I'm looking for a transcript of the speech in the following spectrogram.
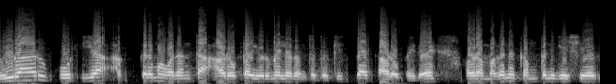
ನೂರಾರು ಕೋಟಿಯ ಅಕ್ರಮವಾದಂತ ಆರೋಪ ಇವ್ರ ಮೇಲೆ ಇರುವಂತದ್ದು. ಕಿಕ್ ಆರೋಪ ಇದೆ. ಅವರ ಮಗನ ಕಂಪನಿಗೆ ಶೇರ್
